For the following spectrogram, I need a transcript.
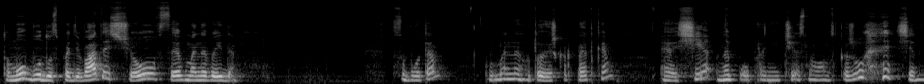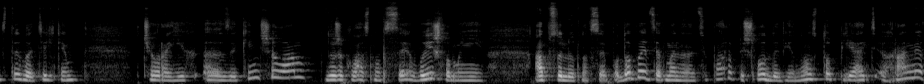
Тому буду сподіватися, що все в мене вийде. Субота. У мене готові шкарпетки. Е, Ще не попрані, чесно вам скажу. Ще не встигла, тільки вчора їх е, закінчила. Дуже класно все вийшло. Мені абсолютно все подобається. В мене на цю пару пішло 95 грамів,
